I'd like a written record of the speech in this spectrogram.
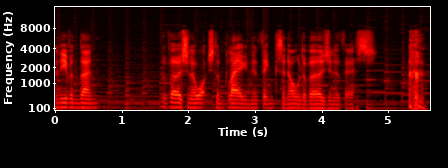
And even then, the version I watched them playing, I think's an older version of this.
